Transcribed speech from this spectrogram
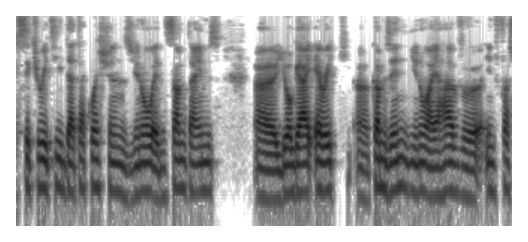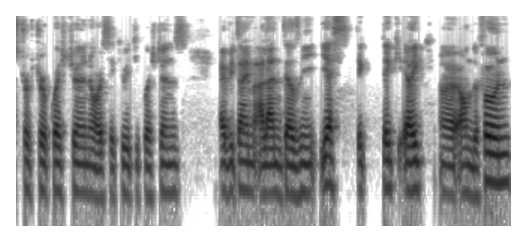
security data questions, you know, and sometimes uh, your guy Eric uh, comes in, you know, I have infrastructure question or security questions. Every time Alan tells me, yes, take, take Eric on the phone.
